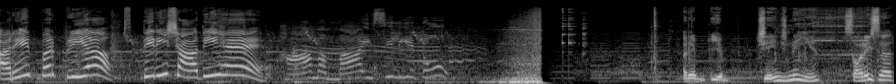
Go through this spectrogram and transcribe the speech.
अरे पर प्रिया तेरी शादी है। हाँ मम्मा इसीलिए तो। अरे ये चेंज नहीं है? सॉरी सर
